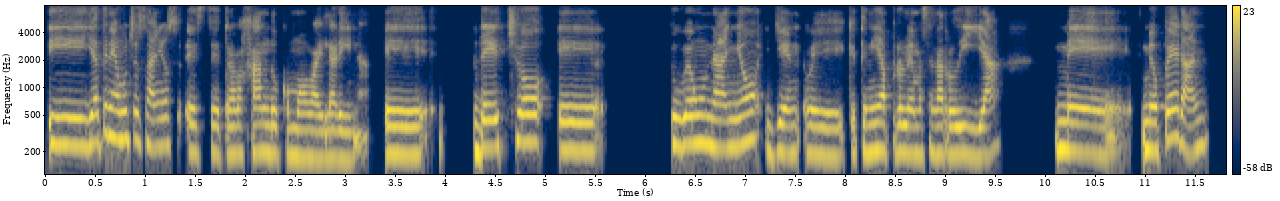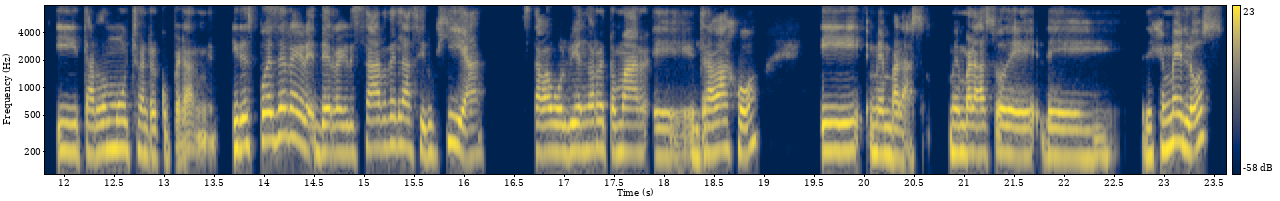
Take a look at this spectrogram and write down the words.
y ya tenía muchos años este, trabajando como bailarina. Eh, de hecho, eh, tuve un año que tenía problemas en la rodilla, me, me operan y tardó mucho en recuperarme. Y después de, de regresar de la cirugía, estaba volviendo a retomar eh, el trabajo y me embarazo. Me embarazo de, de, gemelos.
